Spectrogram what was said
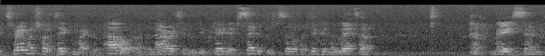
it's very much about taking back the power. The narrative in the UK, they've said it themselves. I think in a letter May sent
